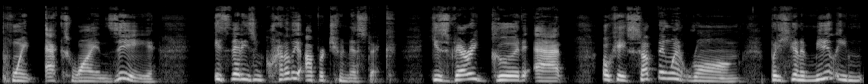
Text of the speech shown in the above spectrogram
point X, Y, and Z. It's that he's incredibly opportunistic. He's very good at, okay, something went wrong, but he can immediately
